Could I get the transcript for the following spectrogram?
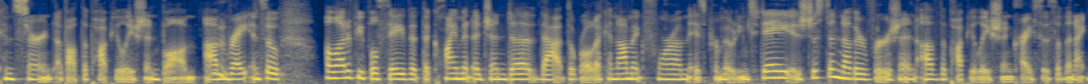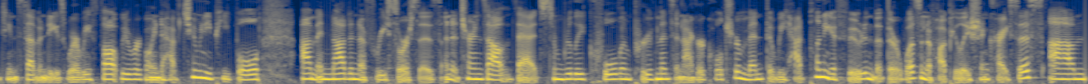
concerned about the population bomb, um, right? And so, a lot of people say that the climate agenda that the World Economic Forum is promoting today is just another version of the population crisis of the 1970s, where we thought we were going to have too many people um, and not enough resources. And it turns out that some really cool improvements in agriculture meant that we had plenty of food and that there wasn't a population crisis. Um,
